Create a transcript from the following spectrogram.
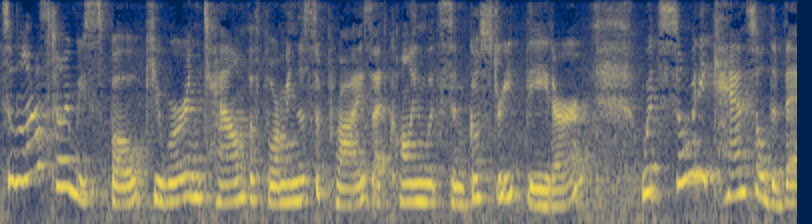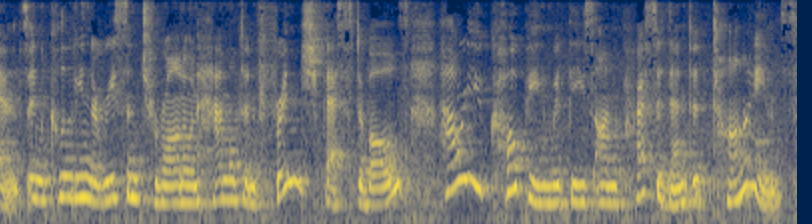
So, the last time we spoke, you were in town performing The Surprise at Collingwood Simcoe Street Theatre. With so many cancelled events, including the recent Toronto and Hamilton Fringe festivals, how are you coping with these unprecedented times?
